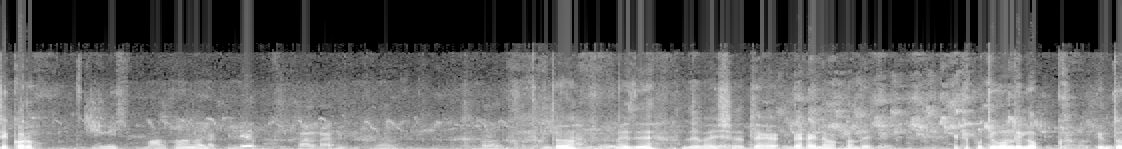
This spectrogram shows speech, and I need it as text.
ঠিক করো। জিনিস মাল খাওয়া নয় থাকলে পাল্টা খেলি তো এই যে যে ভাই দেখাইলাম আপনাদের। একটা প্রতিবন্ধী লোক কিন্তু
